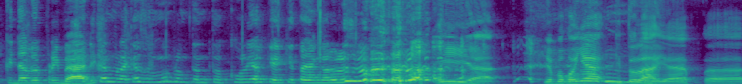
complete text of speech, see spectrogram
ke jalur pribadi kan mereka semua belum tentu kuliah kayak kita yang gak lulus lulus. iya. Ya pokoknya gitulah ya. eh,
